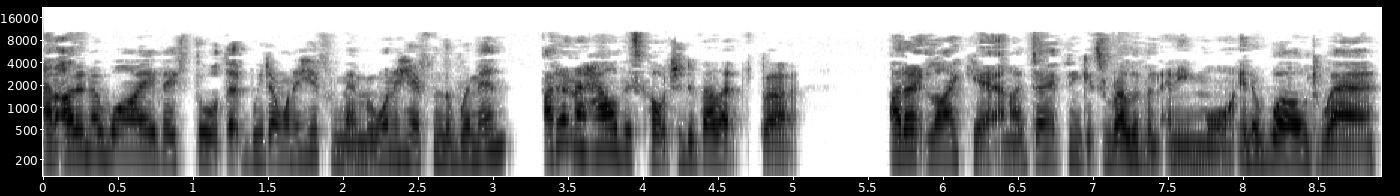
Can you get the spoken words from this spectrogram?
And I don't know why they thought that we don't want to hear from men. We want to hear from the women. I don't know how this culture developed, but I don't like it. And I don't think it's relevant anymore in a world where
